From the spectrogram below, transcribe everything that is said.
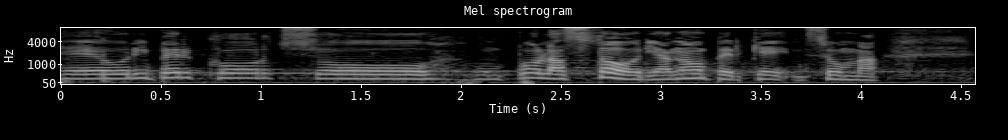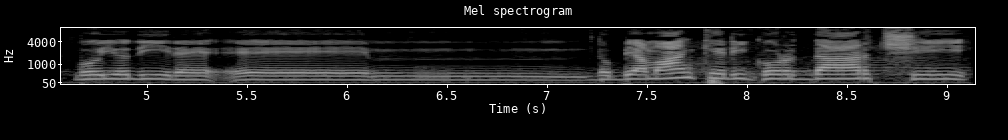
e ho ripercorso un po' la storia, no? perché insomma voglio dire, ehm, dobbiamo anche ricordarci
